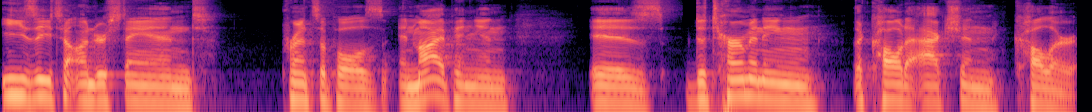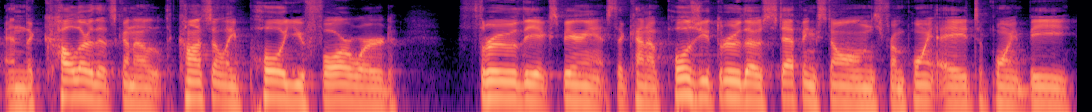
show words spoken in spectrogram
easy to understand principles, in my opinion, is determining the call to action color and the color that's going to constantly pull you forward through the experience that kind of pulls you through those stepping stones from point A to point B.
